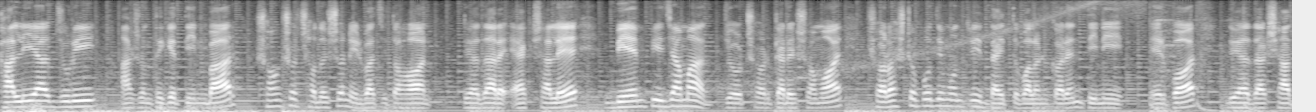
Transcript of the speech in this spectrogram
খালিয়াজুড়ি আসন থেকে তিনবার সংসদ সদস্য নির্বাচিত হন। এক সালে বিএনপি জামাত জোট সরকারের সময় স্বরাষ্ট্র প্রতিমন্ত্রীর দায়িত্ব পালন করেন তিনি। এরপর দুই হাজার সাত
